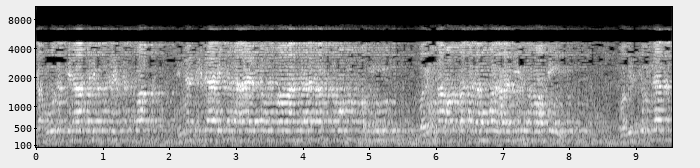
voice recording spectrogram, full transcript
يقول في اخر سوره القصص ان في ذلك لآية وما كان اكثرهم مؤمنين وان ربك لهو العزيز الرحيم وبالجملة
